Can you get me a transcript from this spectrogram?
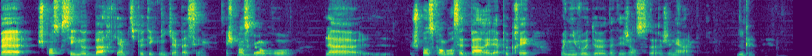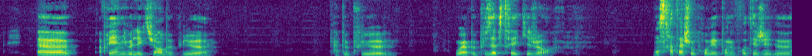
bah, je pense que c'est une autre barre qui est un petit peu technique à passer. Et je pense Mhm. qu'en gros, la, je pense qu'en gros, cette barre, elle est à peu près au niveau d'intelligence euh, générale. Ok. Euh, après, il y a un niveau de lecture un peu plus, un peu plus, ouais, un peu plus abstrait qui est genre, on se rattache au progrès pour nous protéger de,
